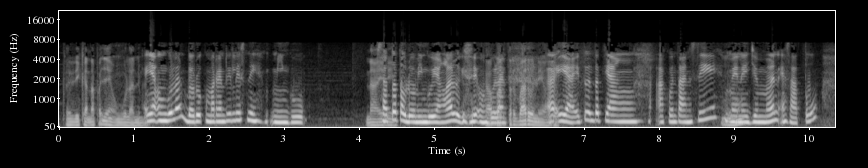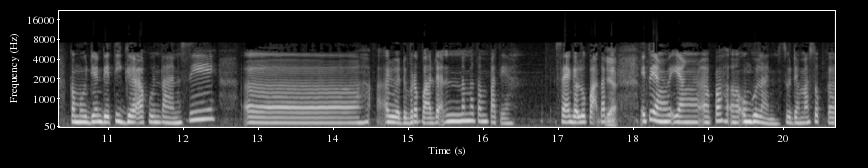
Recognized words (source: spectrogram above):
pendidikan apa aja yang unggulan? Bu? Yang unggulan baru kemarin rilis nih minggu Nah, satu ini atau dua minggu yang lalu gitu ya, kabar unggulan. terbaru nih. Untuk- iya, itu untuk yang akuntansi, Hmm. manajemen S1, kemudian D3 akuntansi eh aduh ada berapa? Ada 6 atau 4 ya. Saya agak lupa, tapi Ya. itu yang yang apa eh, unggulan, sudah masuk ke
